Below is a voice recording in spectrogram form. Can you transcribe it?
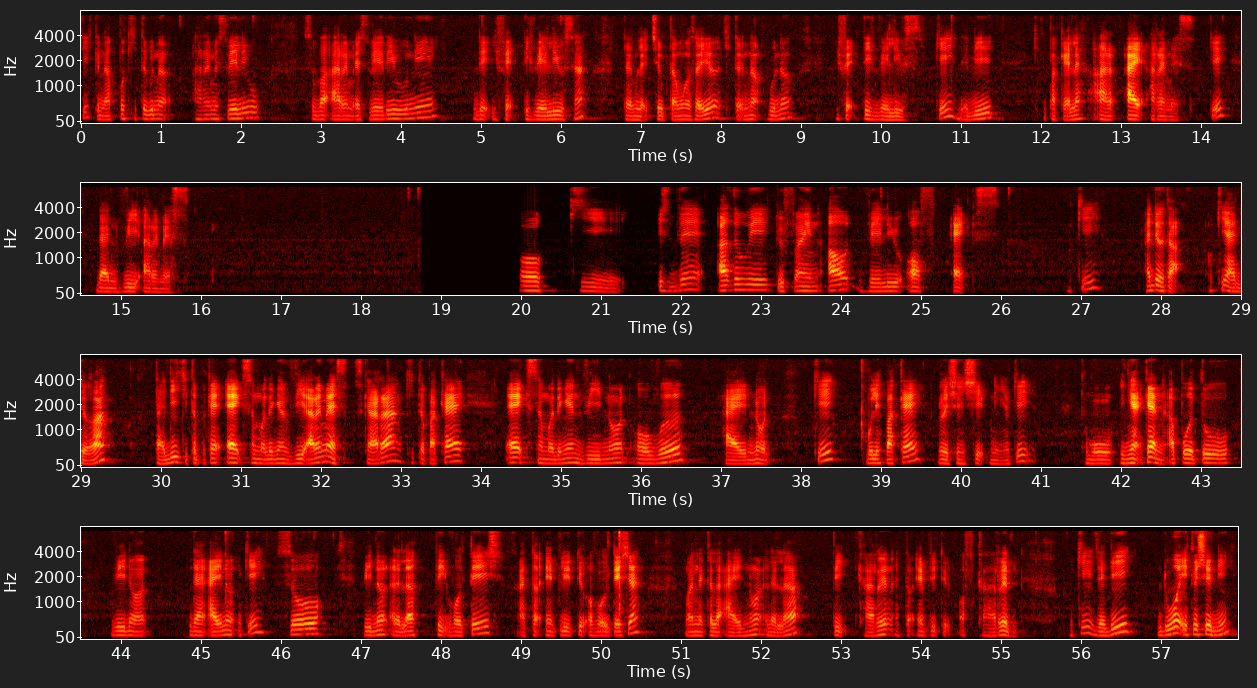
RMS. Okay, kenapa kita guna RMS value? Sebab RMS value ni dia effective values. Ha? Dalam lecture pertama saya, kita nak guna effective values. Okey, jadi kita pakailah IRMS, okey, dan VRMS. Okay. Is there other way to find out value of X? Okay. Ada tak? Okay, ada. Ha? Tadi kita pakai X sama dengan VRMS. Sekarang kita pakai X sama dengan V0 over I0. Okay. Boleh pakai relationship ni. Okay. Kamu ingat kan apa tu V0 dan I0. Okay. So, V0 adalah peak voltage atau amplitude of voltage. Ya. Manakala I0 adalah peak current atau amplitude of current. Okay. Jadi, dua equation ni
